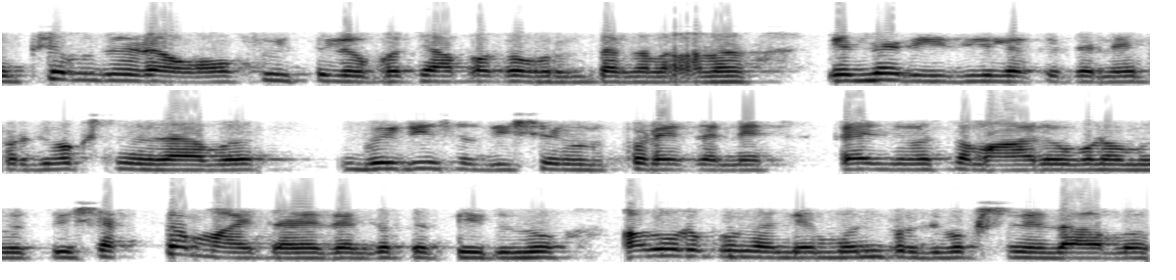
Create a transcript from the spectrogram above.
മുഖ്യമന്ത്രിയുടെ ഓഫീസിലെ ഉപചാപക വൃന്ദങ്ങളാണ് എന്ന രീതിയിലൊക്കെ തന്നെ പ്രതിപക്ഷ നേതാവ് വി. ഡി. സതീശൻ ഉൾപ്പെടെ തന്നെ കഴിഞ്ഞ ദിവസം ആരോപണം ഉയർത്തി ശക്തമായി തന്നെ രംഗത്തെത്തിയിരുന്നു. അതോടൊപ്പം തന്നെ മുൻ പ്രതിപക്ഷ നേതാവ്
